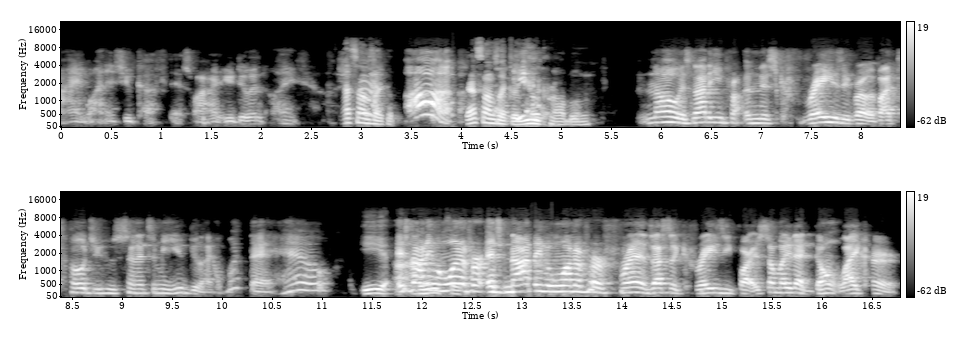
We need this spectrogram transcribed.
why, why did you cuff this? Why are you doing like? that sounds like a, Ah, that sounds like a Yeah. you problem. no, it's not even. Pro- and it's crazy, bro. If I told you who sent it to me, you'd be like, what the hell? E, It's I not even one of her. It's not even one of her friends. That's the crazy part. It's somebody that don't like her.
